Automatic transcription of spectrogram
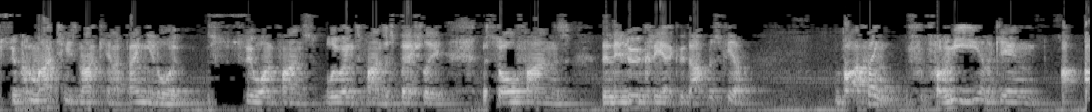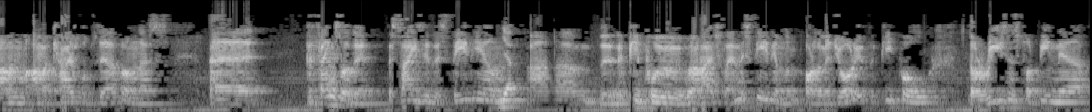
super matches and that kind of thing. You know, Suwon fans, Blue Wings fans especially, the Seoul fans, they, they do create a good atmosphere. But I think for me, and again, I'm, I'm a casual observer on this, uh, the things like the, the size of the stadium, yep. um, the, the people who are actually in the stadium, or the majority of the people, their reasons for being there,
